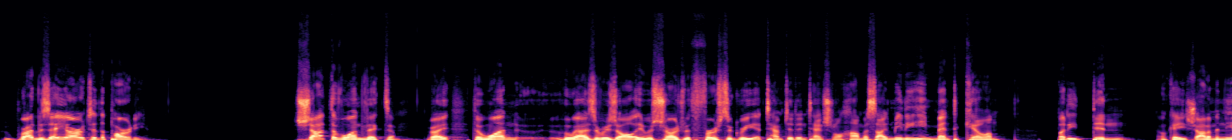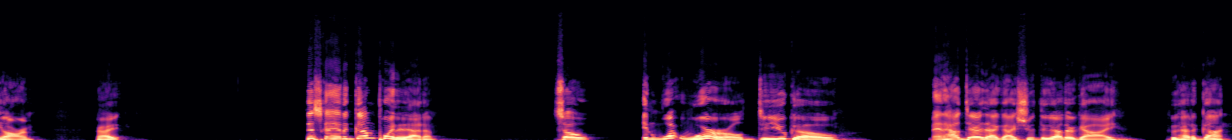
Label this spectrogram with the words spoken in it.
who brought his AR to the party, shot the one victim, right? The one who, as a result, he was charged with first degree attempted intentional homicide, meaning he meant to kill him, but he didn't. Okay, he shot him in the arm, right? This guy had a gun pointed at him. So, in what world do you go, man, how dare that guy shoot the other guy who had a gun?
